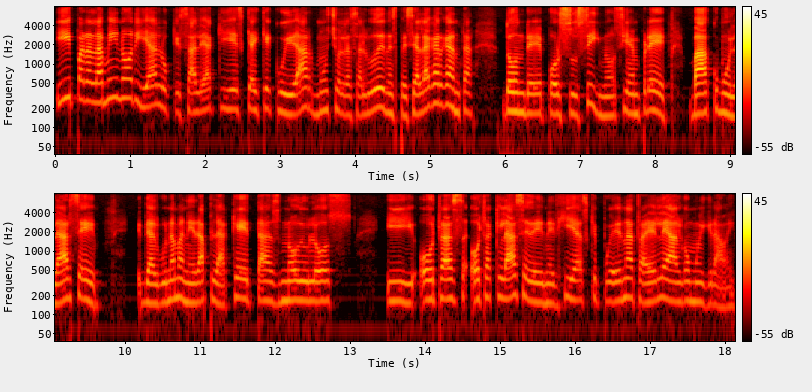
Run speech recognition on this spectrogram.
Y para la minoría lo que sale aquí es que hay que cuidar mucho la salud, en especial la garganta, donde por su signo siempre va a acumularse de alguna manera plaquetas, nódulos y otras, otra clase de energías que pueden atraerle algo muy grave.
